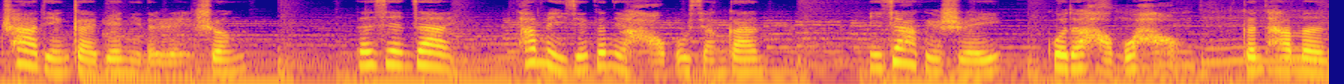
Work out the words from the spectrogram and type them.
差点改变你的人生，但现在他们已经跟你毫不相干。你嫁给谁，过得好不好，跟他们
